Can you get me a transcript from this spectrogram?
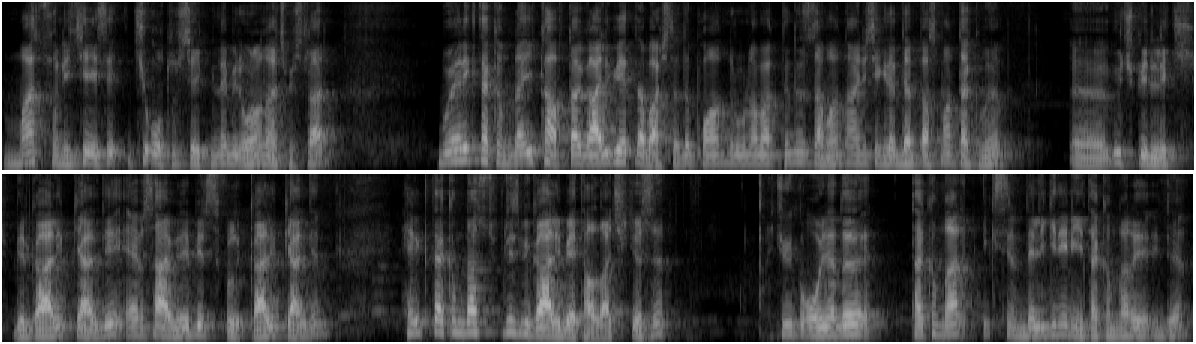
maç sonu 2 ise 2.30 şeklinde bir oran açmışlar. Bu her iki takım da ilk hafta galibiyetle başladı. Puan durumuna baktığınız zaman aynı şekilde deplasman takımı e, 3-1'lik bir galip geldi. Ev sahibi de 1-0'lık galip geldi. Her iki takım da sürpriz bir galibiyet aldı açıkçası. Çünkü oynadığı takımlar ikisinin de ligin en iyi takımlarıydı.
